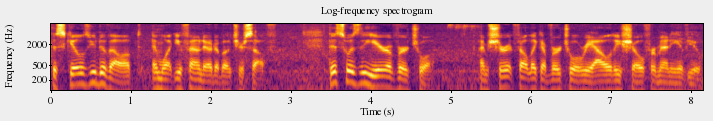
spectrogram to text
the skills you developed, and what you found out about yourself. This was the year of virtual. I'm sure it felt like a virtual reality show for many of you.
